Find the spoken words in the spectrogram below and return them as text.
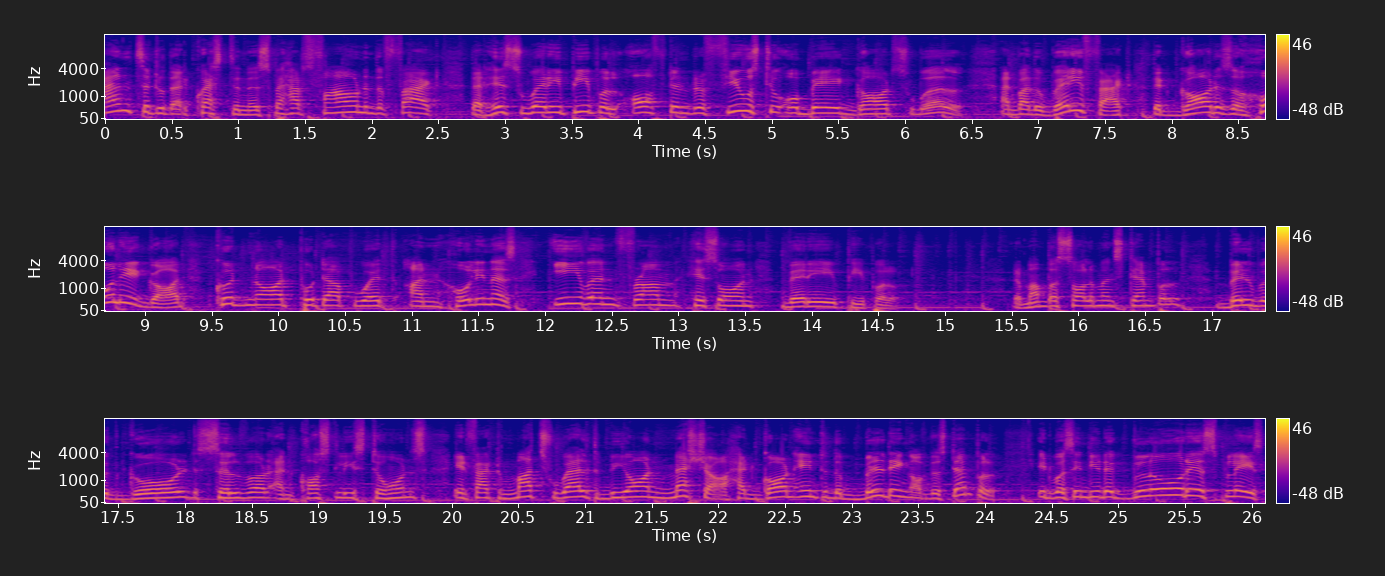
answer to that question is perhaps found in the fact that his very people often refuse to obey God's will, and by the very fact that God is a holy God, could not put up with unholiness even from his own very people. Remember Solomon's temple? Built with gold, silver, and costly stones. In fact, much wealth beyond measure had gone into the building of this temple. It was indeed a glorious place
